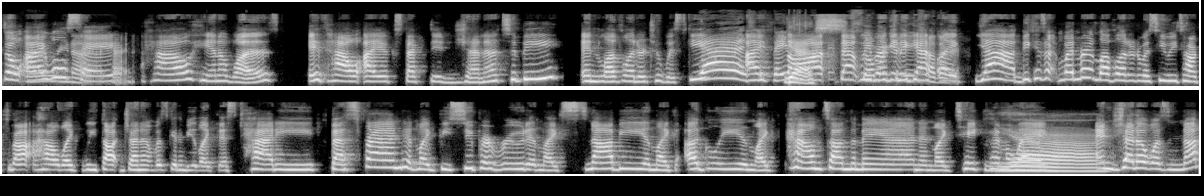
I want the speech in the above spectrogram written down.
So I will say okay. how Hannah was is how I expected Jenna to be in Love Letter to Whiskey. Yes, I they thought Yes. that we so were gonna get other. like yeah, because I remember in Love Letter to Whiskey we talked about how like we thought Jenna was gonna be like this catty best friend and like be super rude and like snobby and like ugly and like pounce on the man and like take him away. And Jenna was none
